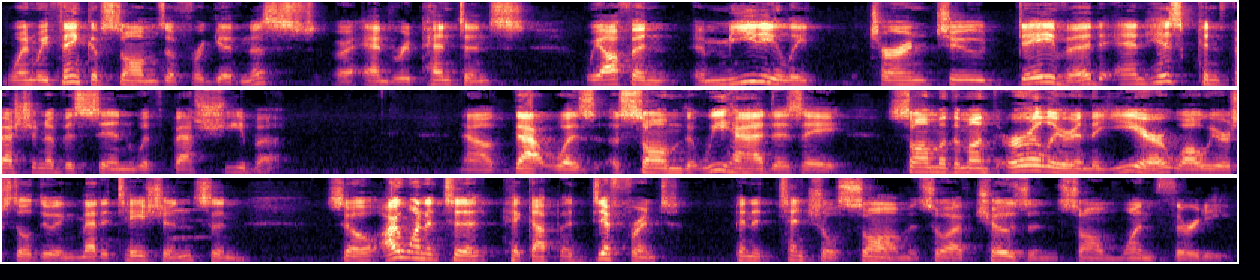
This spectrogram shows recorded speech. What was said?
When we think of psalms of forgiveness uh, and repentance, we often immediately turn to David and his confession of his sin with Bathsheba. Now, that was a psalm that we had as a psalm of the month earlier in the year while we were still doing meditations and so I wanted to pick up a different penitential psalm, and so I've chosen Psalm 130.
